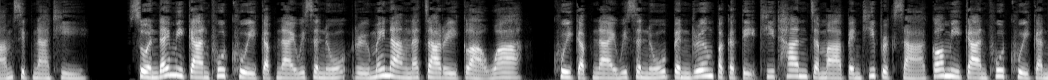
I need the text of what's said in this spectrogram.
า30 นาที ส่วนได้มีการพูดคุยกับนายวิษณุหรือไม่นางนัจจารีกล่าวว่า คุยกับนายวิษณุเป็นเรื่องปกติที่ท่านจะมาเป็นที่ปรึกษาก็มีการพูดคุยกัน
